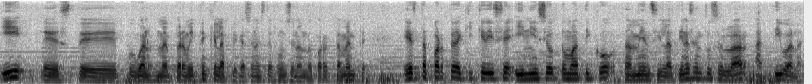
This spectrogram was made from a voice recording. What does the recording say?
y este, pues bueno, me permiten que la aplicación esté funcionando correctamente. Esta parte de aquí que dice inicio automático, también si la tienes en tu celular, actívala.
